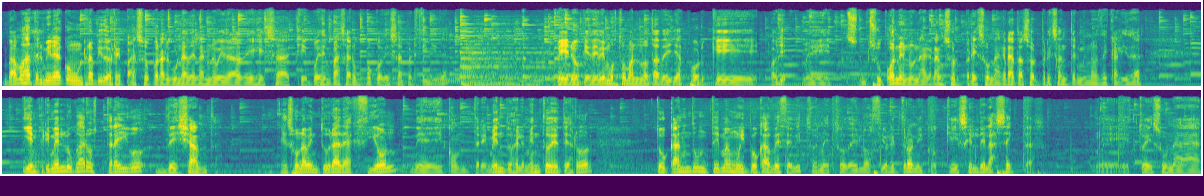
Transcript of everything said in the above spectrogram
vamos a terminar con un rápido repaso por algunas de las novedades esas que pueden pasar un poco desapercibidas pero que debemos tomar nota de ellas porque, oye, suponen una gran sorpresa, una grata sorpresa en términos de calidad. Y en primer lugar os traigo The Shant. Es una aventura de acción eh, con tremendos elementos de terror, tocando un tema muy pocas veces visto en esto del ocio electrónico, que es el de las sectas. Eh, esto es una,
